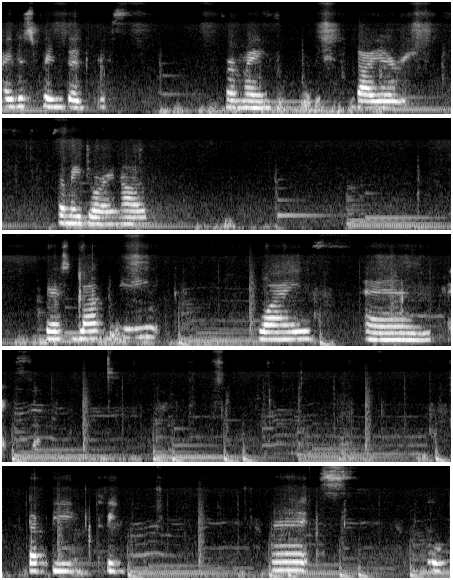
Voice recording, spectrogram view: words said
I just printed this for my diary, for my journal. There's BLACKPINK, white, and EXO. The big three. Next, oh,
